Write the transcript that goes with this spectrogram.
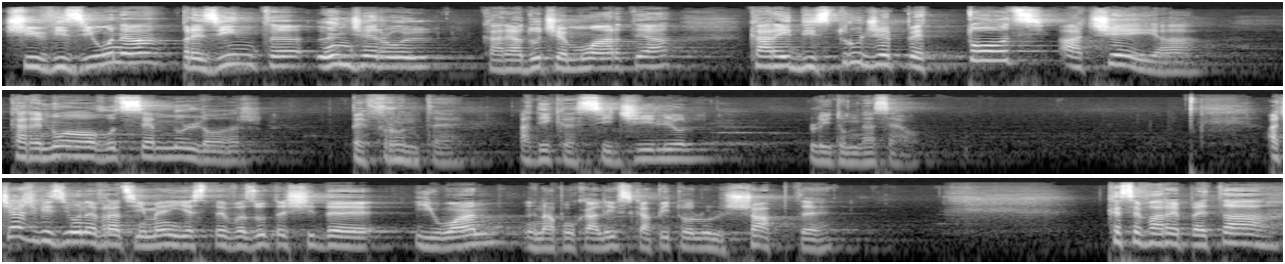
Și viziunea prezintă îngerul care aduce moartea, care îi distruge pe toți aceia care nu au avut semnul lor pe frunte, adică sigiliul lui Dumnezeu. Aceeași viziune, frații mei, este văzută și de Ioan în Apocalips, capitolul 7, că se va repeta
